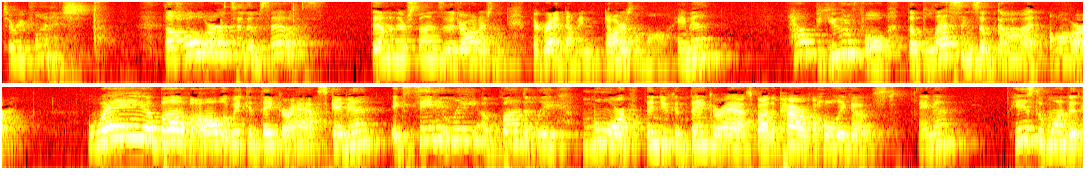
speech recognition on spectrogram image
to replenish. The whole earth to themselves. Them and their sons, their daughters, and their grand I mean daughters in law. Amen. How beautiful the blessings of God are. Way above all that we can think or ask. Amen. Exceedingly abundantly more than you can think or ask by the power of the Holy Ghost. Amen. He's the one that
